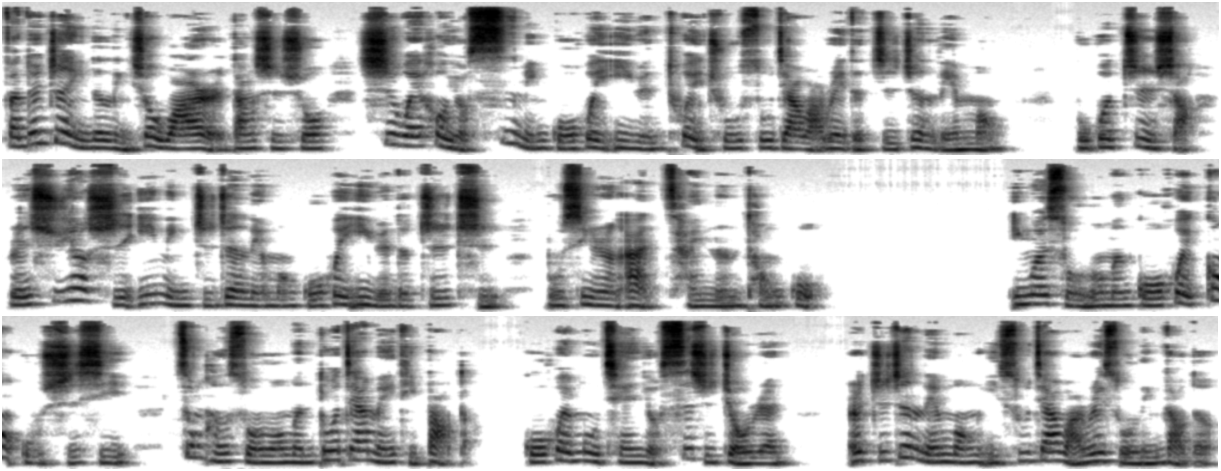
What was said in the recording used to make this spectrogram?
反对阵营的领袖瓦尔当时说，示威后有四名国会议员退出苏加瓦瑞的执政联盟，不过至少仍需要十一名执政联盟国会议员的支持，不信任案才能通过。因为所罗门国会共五十席，综合所罗门多家媒体报道，国会目前有四十九人，而执政联盟以苏加瓦瑞所领导的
